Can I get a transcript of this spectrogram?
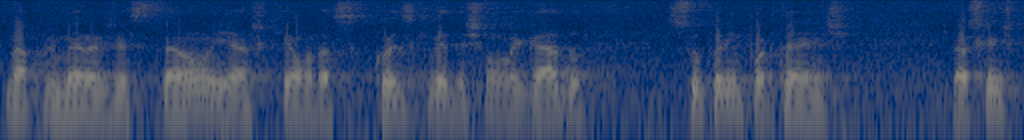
na primeira gestão e acho que é uma das coisas que vai deixar um legado super importante. Eu acho que a gente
